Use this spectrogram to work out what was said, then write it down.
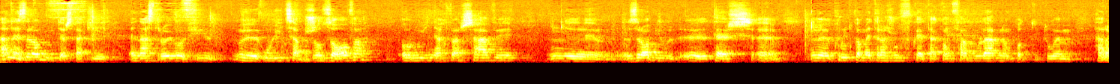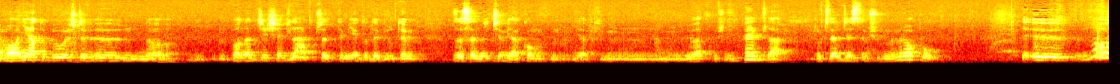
ale zrobił też taki nastrojowy film e, Ulica Brzozowa o ruinach Warszawy. E, Zrobił e, też e, e, krótkometrażówkę taką fabularną pod tytułem Harmonia. To było jeszcze e, no, ponad 10 lat przed tym jego debiutem zasadniczym, jaką, jakim była później Pętla w 1947 roku. Yy, No,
